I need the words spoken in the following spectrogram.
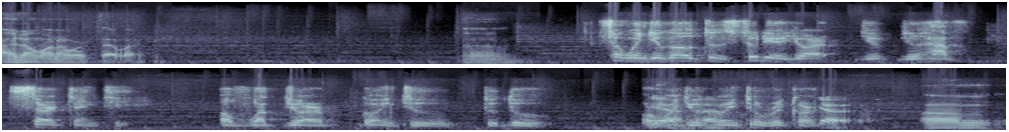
I don't want to work that way. Um, So when you go to the studio, you are you you have certainty of what you are going to to do, or Yeah, what you're uh, going to record. Yeah. Um,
